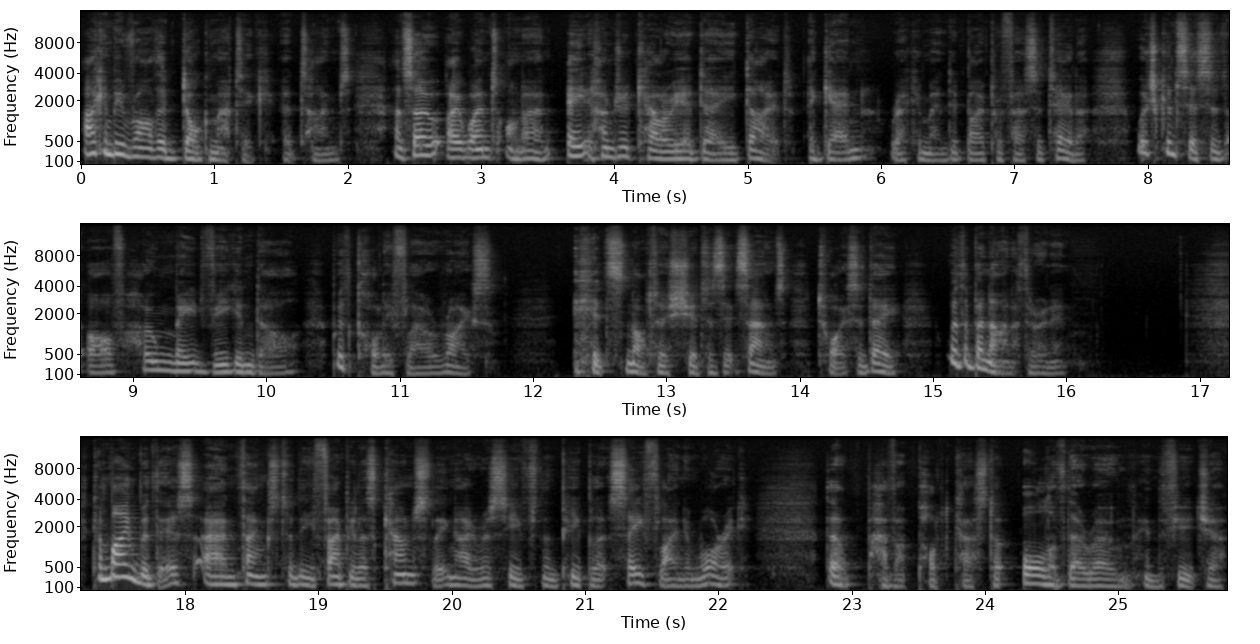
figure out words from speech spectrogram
I can be rather dogmatic at times, and so I went on an 800 calorie a day diet, again recommended by Professor Taylor, which consisted of homemade vegan dal with cauliflower rice. It's not as shit as it sounds, twice a day, with a banana thrown in. Combined with this, and thanks to the fabulous counselling I received from the people at Safeline in Warwick, they'll have a podcast all of their own in the future,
